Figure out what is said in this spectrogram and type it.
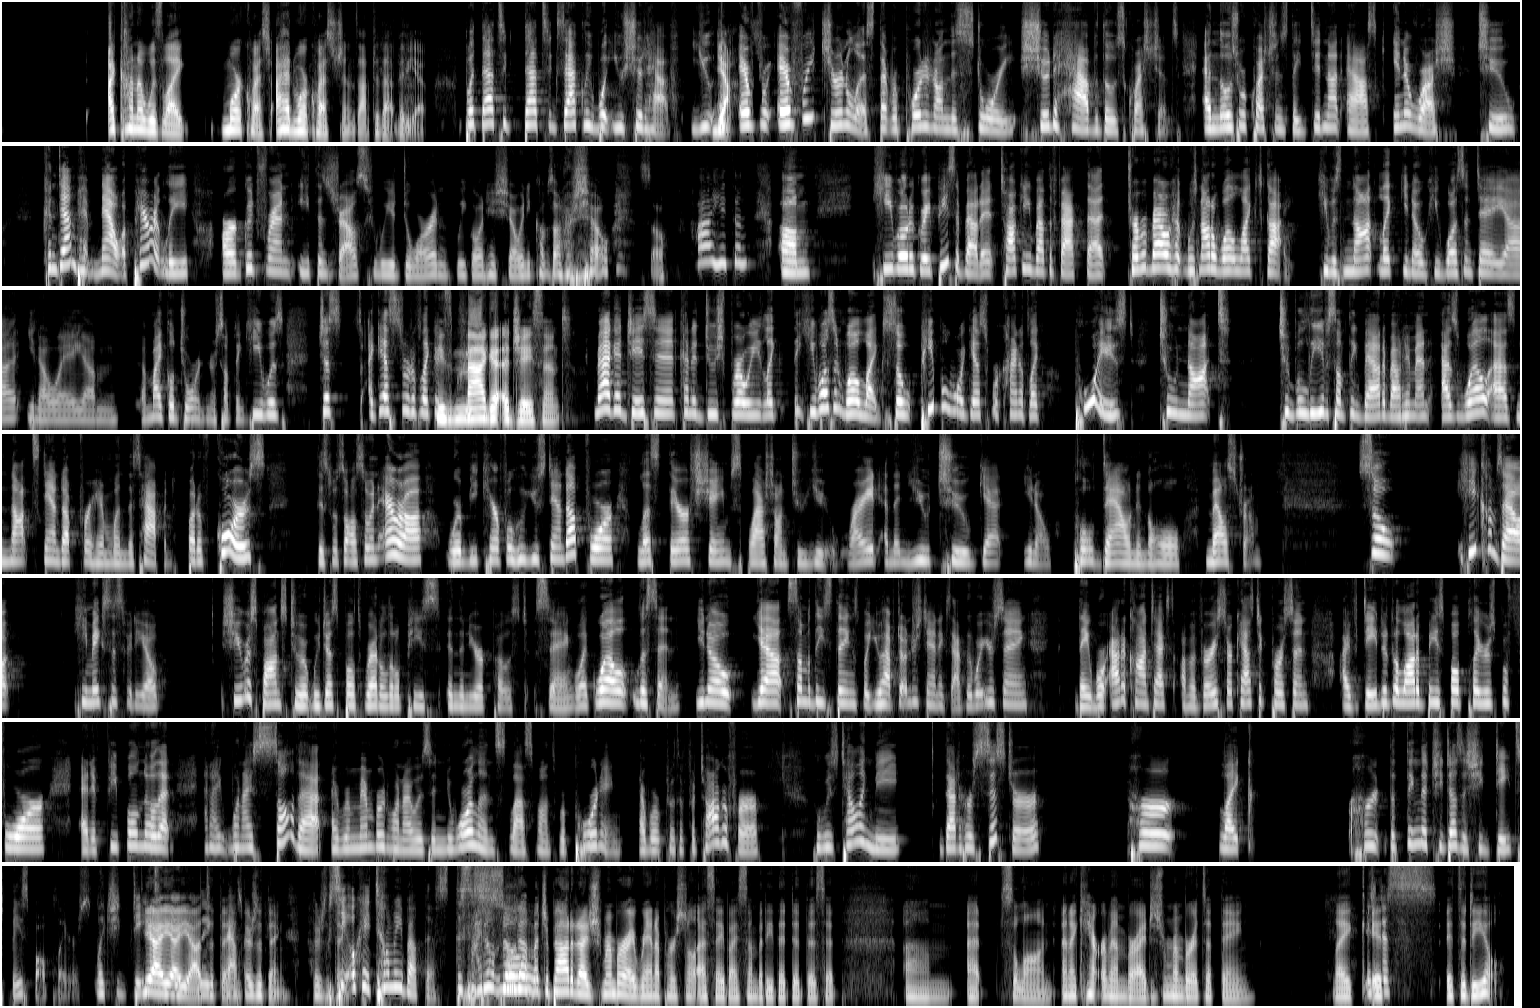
i kind of was like more questions i had more questions after that video but that's that's exactly what you should have. You yeah. every every journalist that reported on this story should have those questions and those were questions they did not ask in a rush to condemn him. Now apparently our good friend ethan strauss who we adore and we go on his show and he comes on our show so hi ethan. Um, he wrote a great piece about it talking about the fact that trevor bauer was not a well-liked guy. He was not like you know he wasn't a uh, you know a um a Michael Jordan or something. He was just, I guess, sort of like he's MAGA adjacent, MAGA adjacent, kind of douche broy. Like he wasn't well liked, so people, were, I guess, were kind of like poised to not to believe something bad about him, and as well as not stand up for him when this happened. But of course. This was also an era where be careful who you stand up for, lest their shame splash onto you, right? And then you too get, you know, pulled down in the whole maelstrom. So he comes out he makes this video she responds to it. We just both read a little piece in the New York Post saying, like, well, listen, you know, yeah, some of these things, but you have to understand exactly what you're saying. They were out of context. I'm a very sarcastic person. I've dated a lot of baseball players before. And if people know that, and I, when I saw that, I remembered when I was in New Orleans last month reporting, I worked with a photographer who was telling me that her sister, her like her the thing that she does is she dates baseball players. Like she dates. Yeah, yeah, yeah. It's a thing. There's a thing. There's a See, thing. okay, tell me about this. This is I don't so... know that much about it. I just remember I ran a personal essay by somebody that did this at um at Salon, and I can't remember. I just remember it's a thing. Like it's it's, just, it's a deal.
